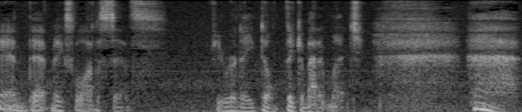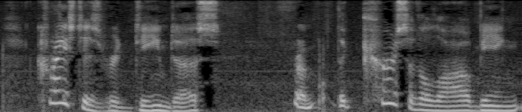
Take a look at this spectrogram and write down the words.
And that makes a lot of sense you really don't think about it much. Christ has redeemed us from the curse of the law being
